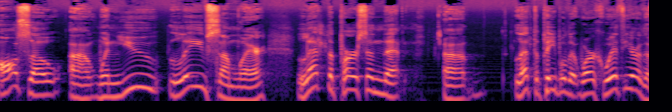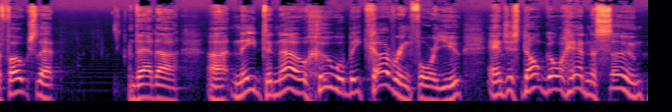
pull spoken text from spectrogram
also, uh, when you leave somewhere, let the person that uh, let the people that work with you or the folks that that uh, uh, need to know who will be covering for you and just don't go ahead and assume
